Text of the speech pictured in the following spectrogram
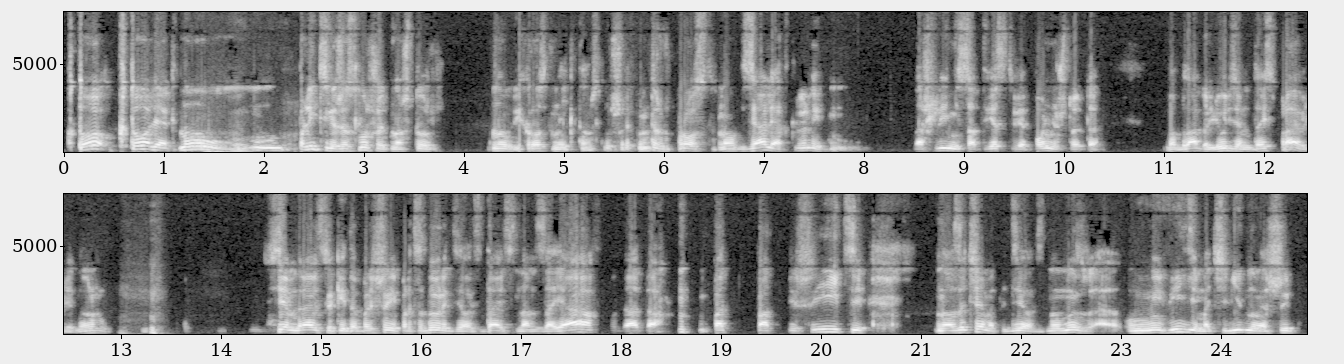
Кто, кто, Олег? Ну, политики же слушают на что же. Ну, их родственники там слушают. Ну, это же просто. Ну, взяли, открыли, нашли несоответствие, поняли, что это во благо людям, да, исправили. Ну, всем нравится какие-то большие процедуры делать. Дайте нам заявку, да, там, под, подпишите. Ну, а зачем это делать? Ну, мы, мы видим очевидную ошибку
